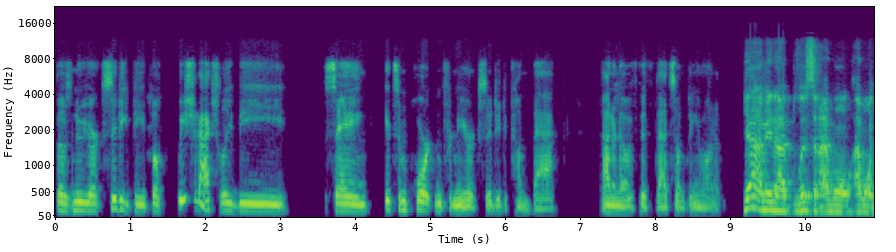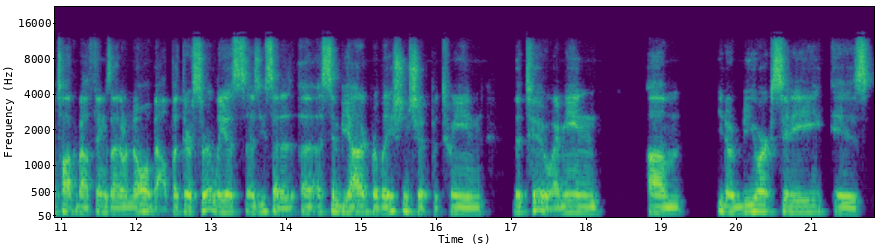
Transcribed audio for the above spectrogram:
those New York City people, we should actually be saying it's important for New York City to come back I don't know if, if that's something you want to. Yeah, I mean, I, listen, I won't, I won't talk about things I don't know about, but there certainly is, as you said, a, a symbiotic relationship between the two. I mean, um, you know, New York City is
